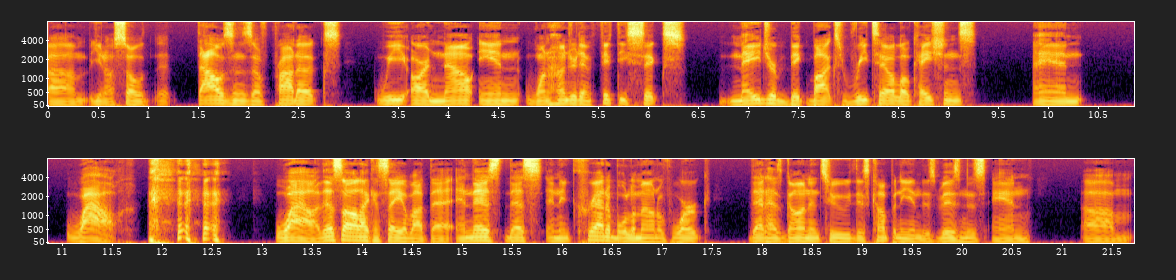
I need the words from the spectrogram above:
um, you know, so uh, thousands of products. We are now in 156 major big box retail locations. And wow. wow. That's all I can say about that. And there's that's an incredible amount of work that has gone into this company and this business and um,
